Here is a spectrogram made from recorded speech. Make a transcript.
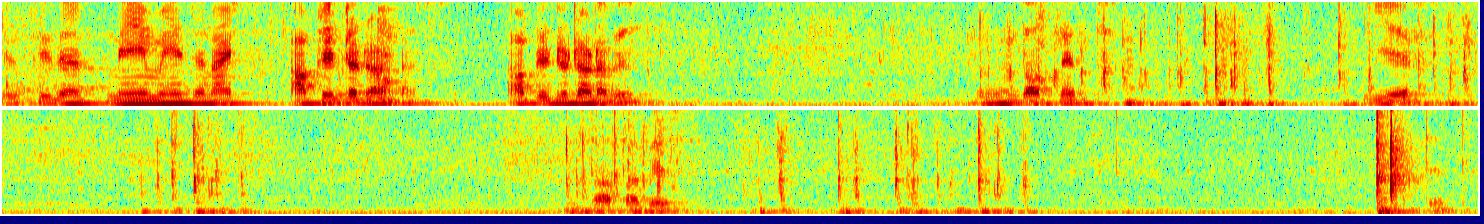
you see that name age and I update the data update the database. Mm, .net ef database update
